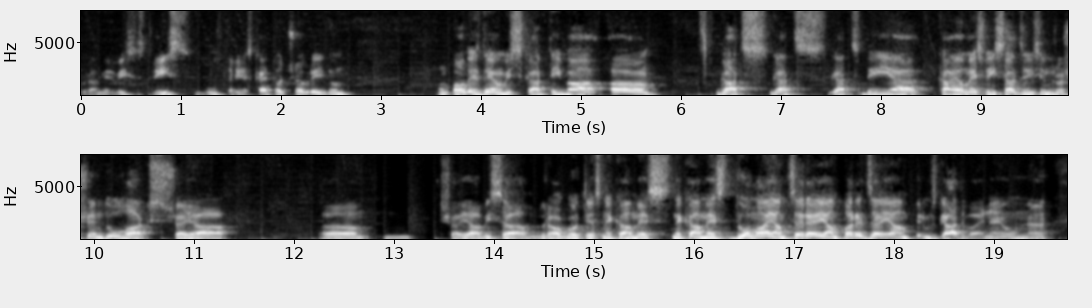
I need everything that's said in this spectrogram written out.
kuram ir visas trīs, būs arī ieskaitot šobrīd. Un, un paldies Dievam, viss kārtībā. Uh, gads, gads, gads bija, kā jau mēs visi atzīsim, droši vien dūlāks šajā. Uh, šajā visā raugoties, nekā mēs, nekā mēs domājām, cerējām, paredzējām pirms gada, vai ne? Un, uh,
